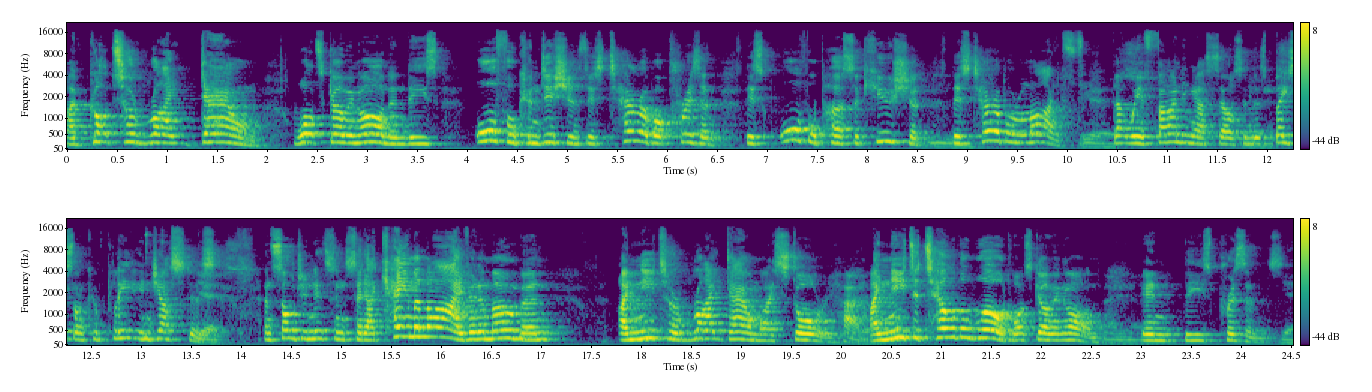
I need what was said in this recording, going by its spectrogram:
I've got to write down what's going on in these awful conditions, this terrible prison, this awful persecution, Mm. this terrible life Yes. that we're finding ourselves in that's based on complete injustice. Yes. And Solzhenitsyn said, I came alive in a moment. I need to write down my story. I need to tell the world what's going on Amen. in these prisons. Yes.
